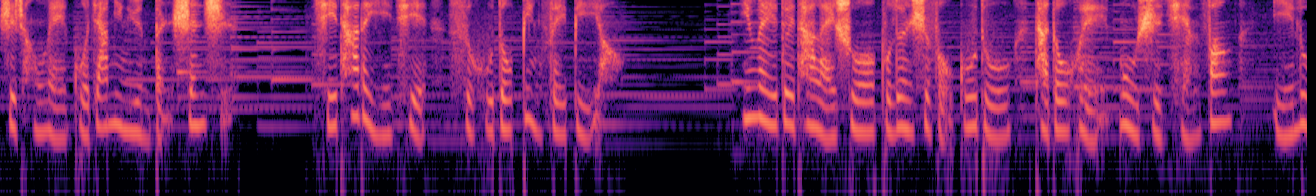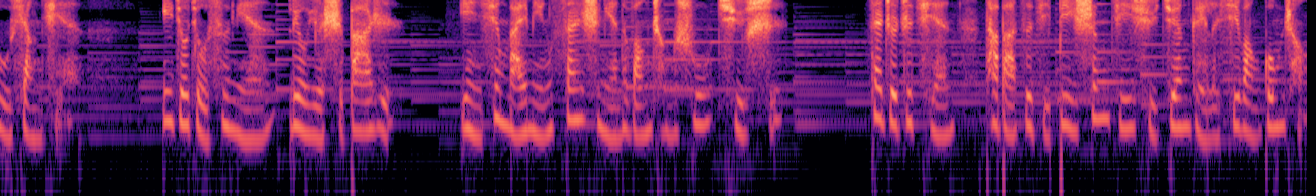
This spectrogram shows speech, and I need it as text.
是成为国家命运本身时，其他的一切似乎都并非必要。因为对他来说，不论是否孤独，他都会目视前方，一路向前。一九九四年六月十八日，隐姓埋名三十年的王成书去世。在这之前，他把自己毕生积蓄捐给了希望工程，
